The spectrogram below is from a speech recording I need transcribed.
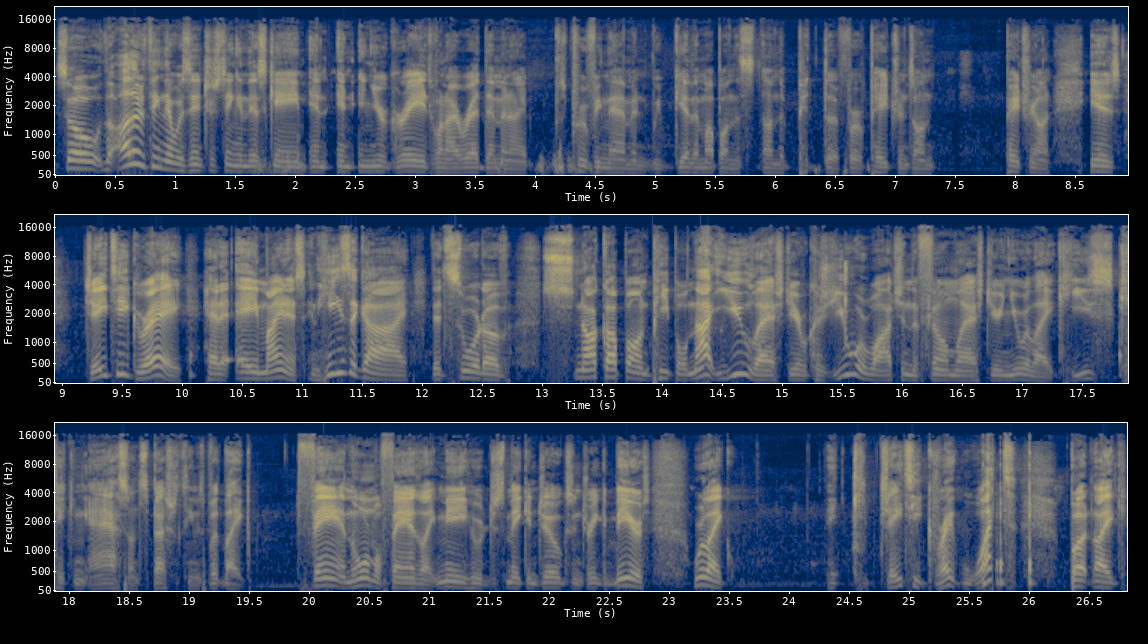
So the other thing that was interesting in this game, and in, in, your grades when I read them and I was proofing them, and we get them up on this on the, pit- the for patrons on Patreon, is JT Gray had an A minus, and he's a guy that sort of snuck up on people. Not you last year because you were watching the film last year and you were like, he's kicking ass on special teams, but like fan normal fans like me who are just making jokes and drinking beers, we're like, JT Gray, what? But like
